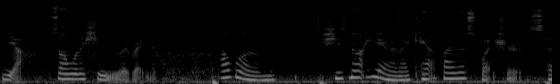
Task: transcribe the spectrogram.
yeah. So I'm gonna show you it right now. Problem, she's not here and I can't find the sweatshirt. So,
